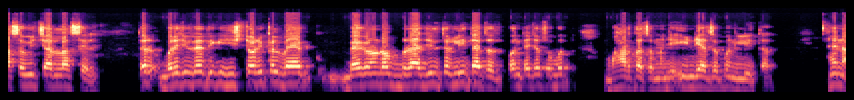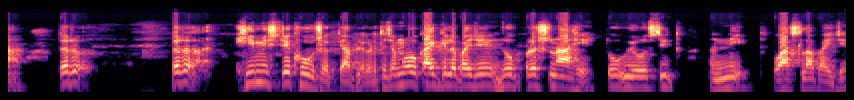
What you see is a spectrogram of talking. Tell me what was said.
असं विचारलं असेल तर बरेच विद्यार्थी historical back background of Brazil तर लिहितातच पण त्याच्यासोबत भारताचं म्हणजे इंडियाचं पण लिहितात. है ना? तर तर ही मिस्टेक होऊ शकते आपल्याकडे. त्याच्यामुळे काय केलं पाहिजे? जो प्रश्न आहे तो व्यवस्थित नीट वाचला पाहिजे.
